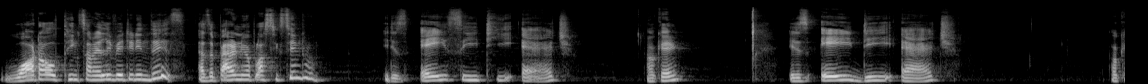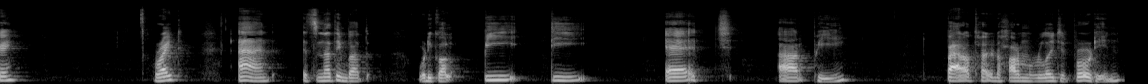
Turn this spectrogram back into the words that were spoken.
what all things are elevated in this as a paraneoplastic syndrome? It is ACTH, okay? It is ADH, okay? Right? And it's nothing but what do you call PTHRP, parathyroid hormone related protein,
